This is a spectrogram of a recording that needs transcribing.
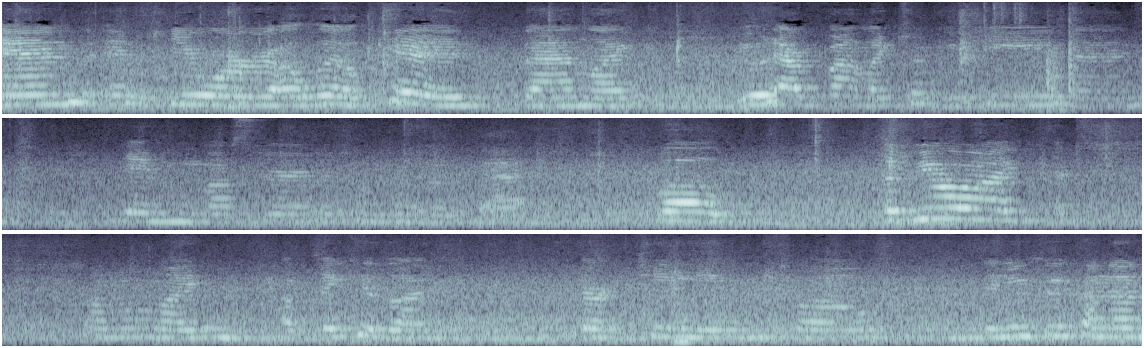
And if you were a little kid, then like you would have fun like Chuck E. Cheese and Dave Mustard or something like that. Well, if you were like someone like a big kid like 13, 12, then you could come to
